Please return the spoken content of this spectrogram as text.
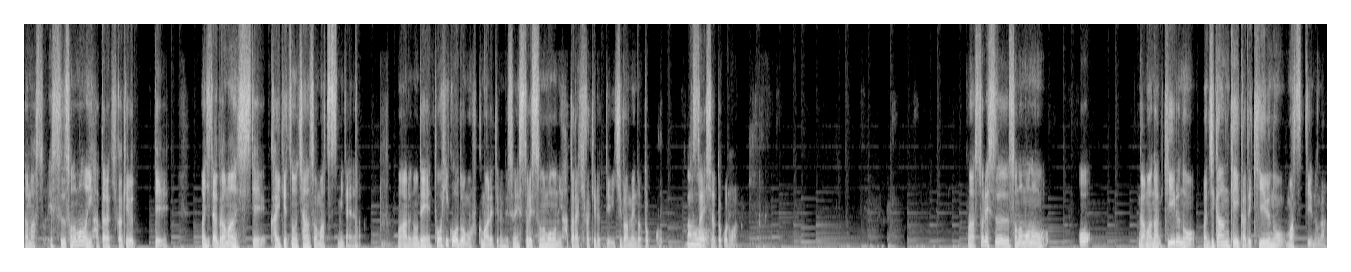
あまあ、ストレスそのものに働きかけるって、まあ、実は我慢して解決のチャンスを待つみたいな、まあ、あるので、逃避行動も含まれてるんですよね。ストレスそのものに働きかけるっていう一番目のとこ、お伝えしたところは。まあ、ストレスそのものを、が、まあ、消えるのを、まあ、時間経過で消えるのを待つっていうのが、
